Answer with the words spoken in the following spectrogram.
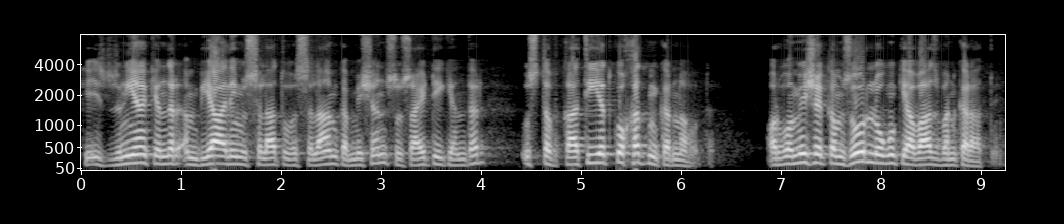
کہ اس دنیا کے اندر انبیاء علیہ الصلاۃ والسلام کا مشن سوسائٹی کے اندر اس طبقاتیت کو ختم کرنا ہوتا ہے اور وہ ہمیشہ کمزور لوگوں کی آواز بن کر آتے ہیں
